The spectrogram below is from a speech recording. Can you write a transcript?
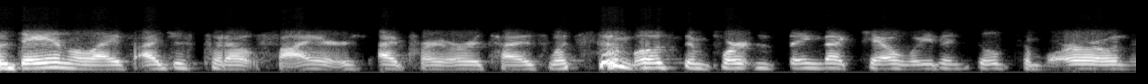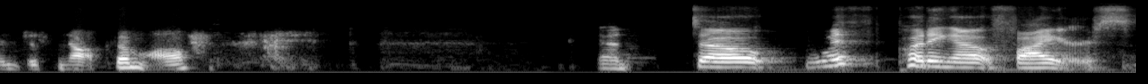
so day in the life, I just put out fires. I prioritize what's the most important thing that can't wait until tomorrow and then just knock them off. So with putting out fires,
